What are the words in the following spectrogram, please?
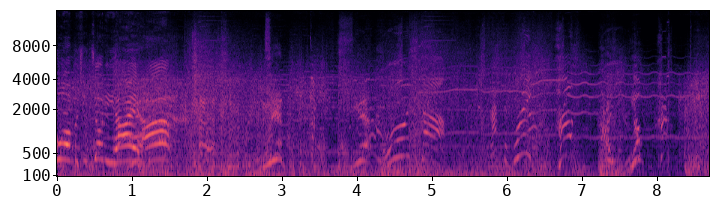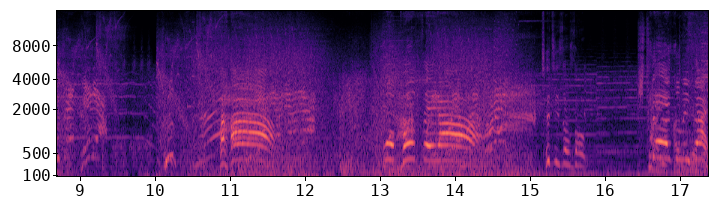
我们是就厉害啊！哈哈！我破费啦！轻轻松松，结束比赛。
